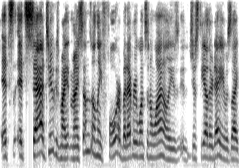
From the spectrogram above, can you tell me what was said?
it's, it's sad too. Cause my, my son's only four, but every once in a while, he's just the other day, he was like,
